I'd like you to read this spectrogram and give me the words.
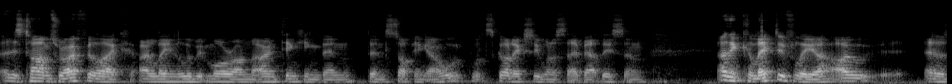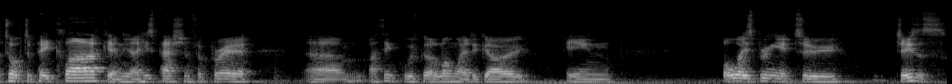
there's times where I feel like I lean a little bit more on my own thinking than than stopping. Going, well, what's God actually want to say about this? And I think collectively, I, I I talked to Pete Clark and you know his passion for prayer, um, I think we've got a long way to go in always bringing it to Jesus.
